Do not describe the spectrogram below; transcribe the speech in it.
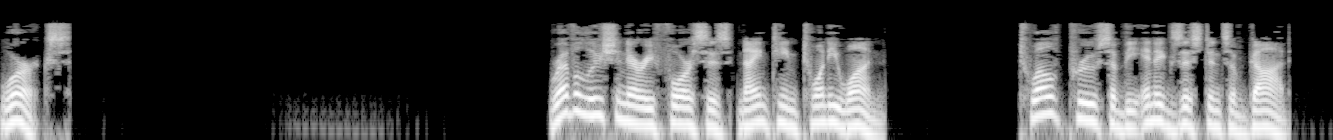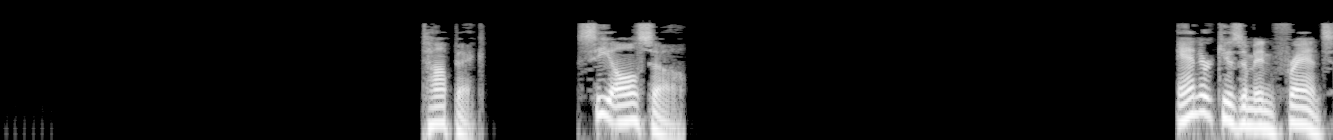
Works Revolutionary Forces 1921 Twelve Proofs of the Inexistence of God See also. Anarchism in France.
